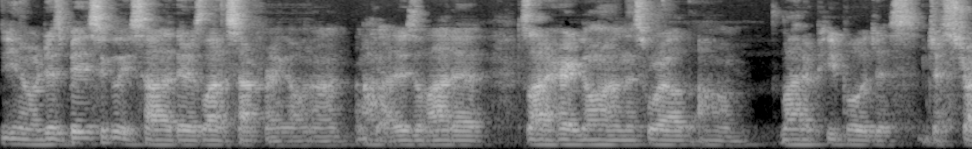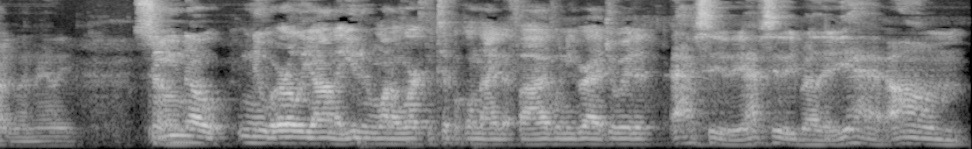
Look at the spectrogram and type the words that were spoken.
you know, just basically saw that there was a lot of suffering going on. Uh, there's a lot of there's a lot of hurt going on in this world. Um, a lot of people just just struggling really. So, you know, knew early on that you didn't want to work the typical nine to five when you graduated. Absolutely, absolutely, brother. Yeah. Um,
